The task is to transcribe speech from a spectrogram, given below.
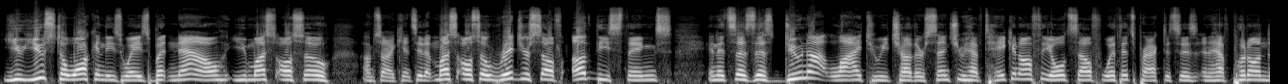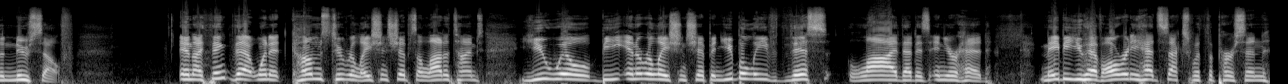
You used to walk in these ways, but now you must also, I'm sorry, I can't say that, must also rid yourself of these things. And it says this do not lie to each other, since you have taken off the old self with its practices and have put on the new self and I think that when it comes to relationships, a lot of times you will be in a relationship and you believe this lie that is in your head. Maybe you have already had sex with the person,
